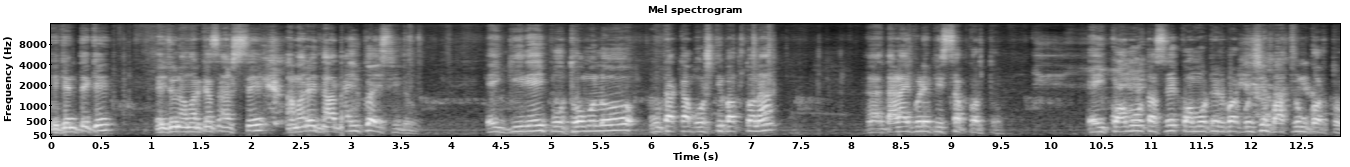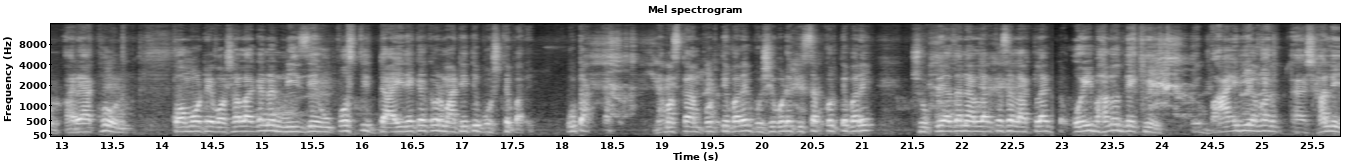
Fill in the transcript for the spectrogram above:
এখান থেকে এই জন্য আমার কাছে আসছে। আমার এই দাদাই কয়েছিল এই গিরেই প্রথম হলো উটাক্কা বসতে পারতো না আহ, দাঁড়ায় পড়ে পিসাব করতো। এই কমট আছে কমটের পর বসে বাথরুম করতো। আর এখন কমটে বসা লাগে না নিজে উপস্থিত ডাইরেক্ট একেবারে মাটিতে বসতে পারে। উটাক্কা। নামাজ কাম পড়তে পারে বসে পড়ে পিসাব করতে পারে। শুক্রিয়া জানে আল্লাহর কাছে লাখ লাখ। ওই ভালো দেখে বাইরে আবার শালি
